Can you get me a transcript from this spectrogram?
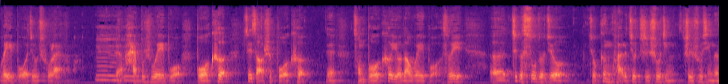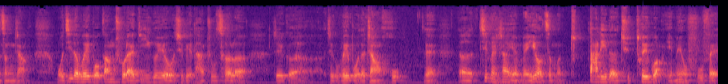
微博就出来了嘛，嗯，对，还不是微博，博客最早是博客，对，从博客又到微博，所以呃，这个速度就就更快了，就指数型指数型的增长。我记得微博刚出来第一个月，我去给他注册了这个这个微博的账户，对，呃，基本上也没有怎么大力的去推广，也没有付费，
